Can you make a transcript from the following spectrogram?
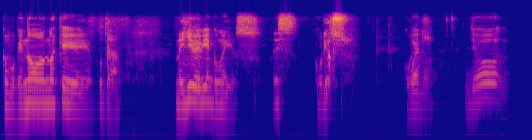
Como que no, no es que, puta, me lleve bien con ellos. Es curioso. Curioso. Bueno, yo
